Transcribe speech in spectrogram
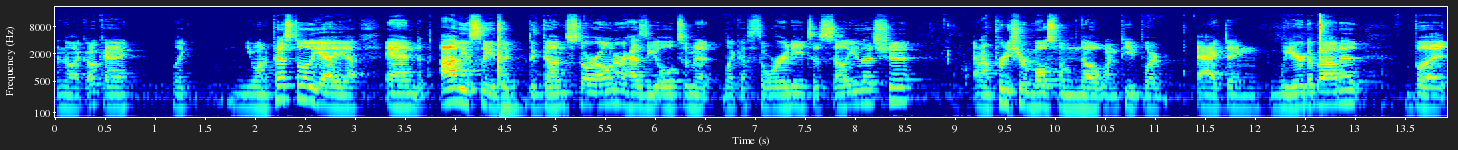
and they're like, okay, like you want a pistol? Yeah, yeah. And obviously, the the gun store owner has the ultimate like authority to sell you that shit. And I'm pretty sure most of them know when people are acting weird about it, but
